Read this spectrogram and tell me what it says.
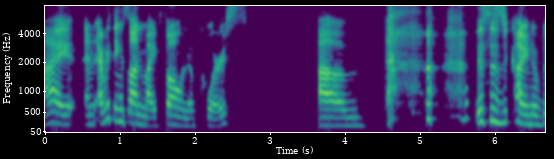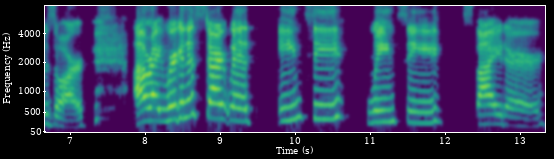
I and everything's on my phone, of course. Um, this is kind of bizarre. All right, we're gonna start with Eensy Weensy Spider.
